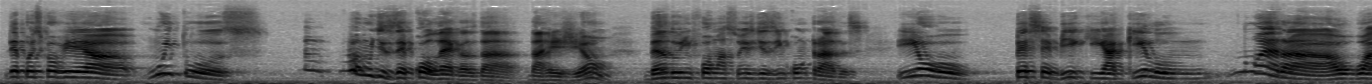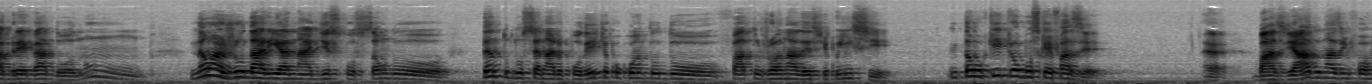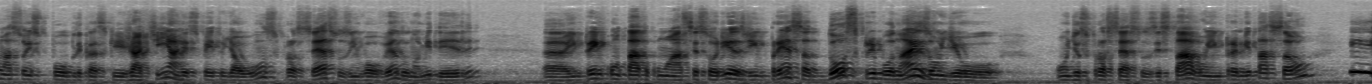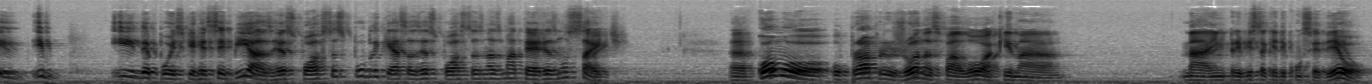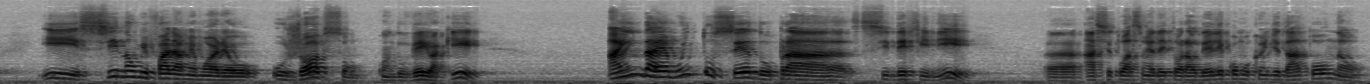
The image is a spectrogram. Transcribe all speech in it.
depois que eu via muitos vamos dizer, colegas da, da região dando informações desencontradas. E eu percebi que aquilo não era algo agregador, não, não ajudaria na discussão do tanto do cenário político quanto do fato jornalístico em si. Então o que, que eu busquei fazer? É, baseado nas informações públicas que já tinha a respeito de alguns processos envolvendo o nome dele, Uh, entrei em contato com assessorias de imprensa dos tribunais onde, o, onde os processos estavam em tramitação e, e, e depois que recebi as respostas, publiquei essas respostas nas matérias no site. Uh, como o próprio Jonas falou aqui na, na entrevista que ele concedeu, e se não me falha a memória, o, o Jobson, quando veio aqui, ainda é muito cedo para se definir uh, a situação eleitoral dele como candidato ou não.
